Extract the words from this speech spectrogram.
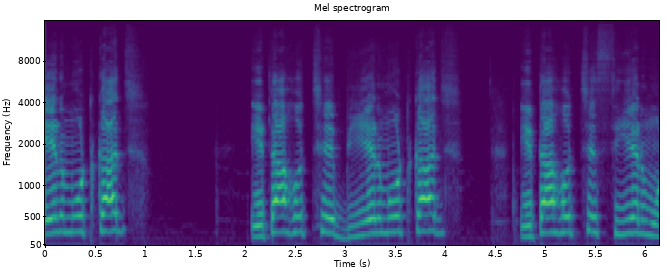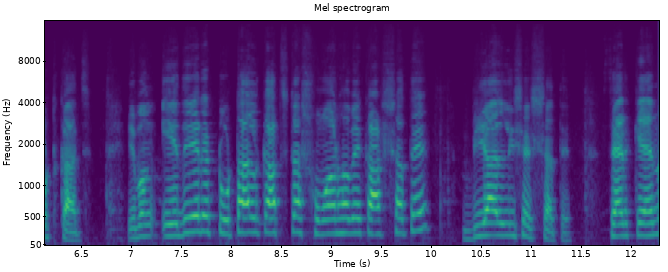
এর মোট কাজ। এটা হচ্ছে বি এর মোট কাজ, এটা হচ্ছে সি এর মোট কাজ। এবং এদের টোটাল কাজটা সমান হবে কার সাথে? বিয়াল্লিশের সাথে। স্যার, কেন?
